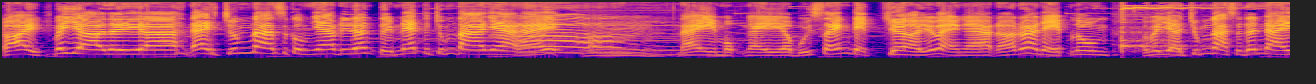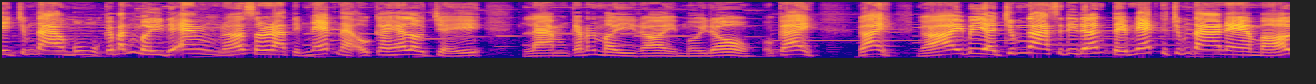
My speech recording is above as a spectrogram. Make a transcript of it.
rồi bây giờ thì à, đây chúng ta sẽ cùng nhau đi đến tiệm nét của chúng ta nha. Đấy. Ừm, đây một ngày à, buổi sáng đẹp trời mấy bạn à đó rất là đẹp luôn. Và bây giờ chúng ta sẽ đến đây chúng ta mua một cái bánh mì để ăn. Đó sẽ ra tiệm nét nè. Ok hello chị. Làm cái bánh mì rồi 10 đô. Ok rồi, rồi bây giờ chúng ta sẽ đi đến tiệm nét của chúng ta nè Mở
